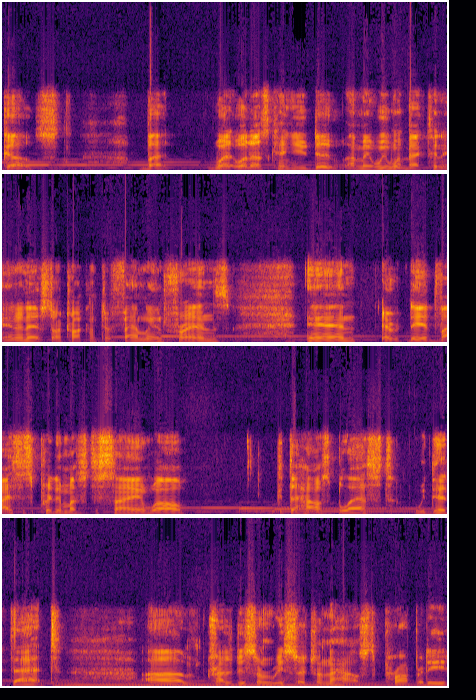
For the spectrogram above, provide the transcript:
ghost. But what what else can you do? I mean, we went back to the internet, start talking to family and friends, and the advice is pretty much the same. Well, get the house blessed. We did that. Um, try to do some research on the house, the property.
